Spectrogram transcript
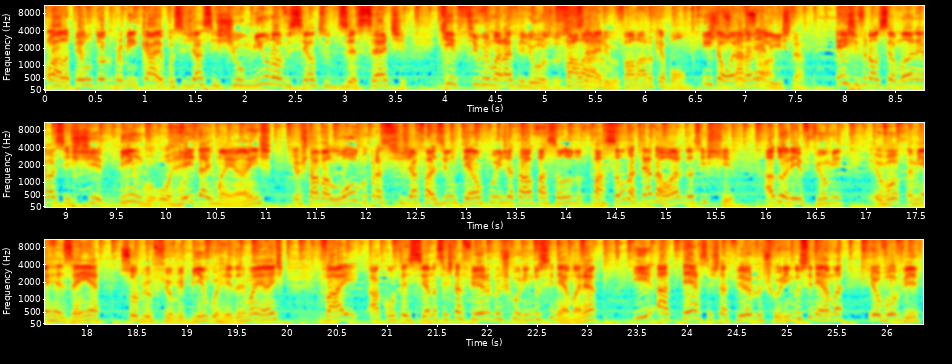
Ó, ela perguntou aqui pra mim, Caio, você já assistiu 1917? Que filme maravilhoso, Falaram, sério. falaram que é bom. Então, Está olha na só. minha lista. Este final de semana eu assisti Bingo, o Rei das Manhãs, que eu estava louco pra assistir já fazia um tempo e já tava passando, do- passando até da hora de eu assistir. Adorei o filme. Eu vou a minha resenha sobre o filme Bingo, o Rei das Manhãs vai acontecer na sexta-feira no escurinho do cinema, né? E até sexta-feira no escurinho do cinema eu vou ver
